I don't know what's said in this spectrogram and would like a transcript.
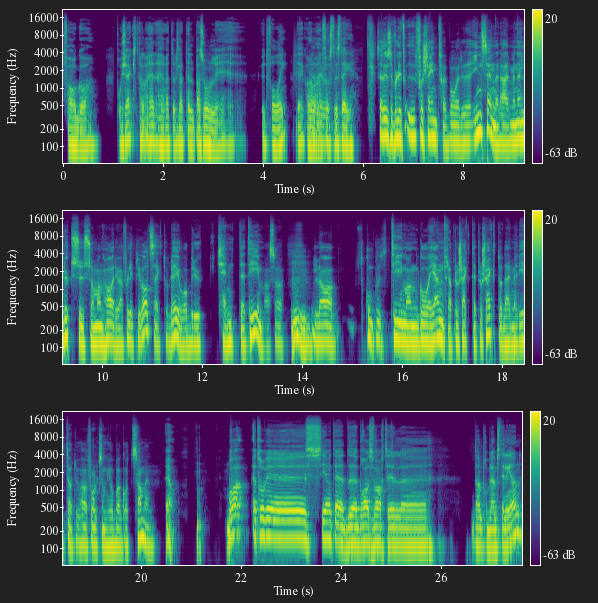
fag og prosjekt, eller er det rett og slett en personlig eh, utfordring? Det kan Ja, det være første steg. Så er det jo selvfølgelig for seint for vår innsender her, men en luksus som man har i hvert fall i privat sektor, det er jo å bruke kjente team. altså Mm. La teamene gå igjen fra prosjekt til prosjekt, og dermed vite at du har folk som jobber godt sammen. Ja. Bra. Jeg tror vi sier at det er et bra svar til eh, den problemstillingen.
